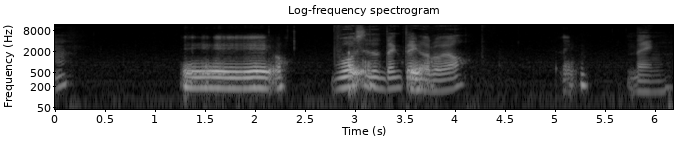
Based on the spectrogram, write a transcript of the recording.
응? 예, 무엇이든 아유, 땡땡으로요? 네. 냉.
